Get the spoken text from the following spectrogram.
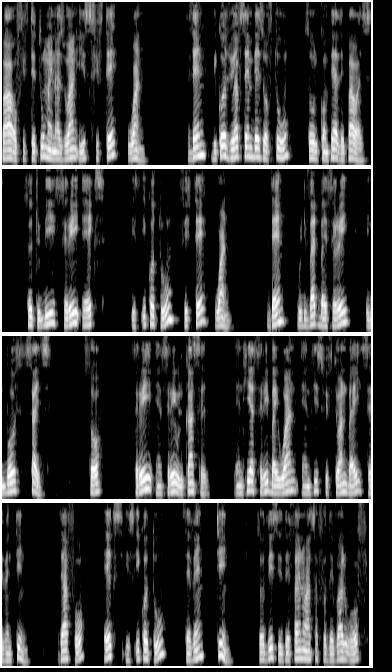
power of 52 minus 1 is 51 then because we have same base of 2 so we'll compare the powers. So to be 3x is equal to 51 then we divide by 3 in both sides so 3 and 3 will cancel. And here 3 by 1 and this 51 by 17. Therefore, x is equal to 17. So this is the final answer for the value of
